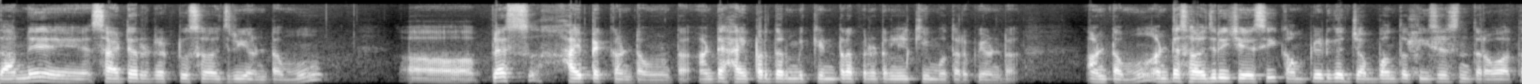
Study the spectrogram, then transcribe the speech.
దాన్నే సైటోరిడక్టివ్ సర్జరీ అంటాము. ప్లస్ హైపెక్ అంటాము అంట అంటే హైపర్ధర్మిక్ ఇంట్రాపెరిటనల్ కీమోథెరపీ అంట అంటాము. అంటే సర్జరీ చేసి కంప్లీట్గా జబ్బు అంతా తీసేసిన తర్వాత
